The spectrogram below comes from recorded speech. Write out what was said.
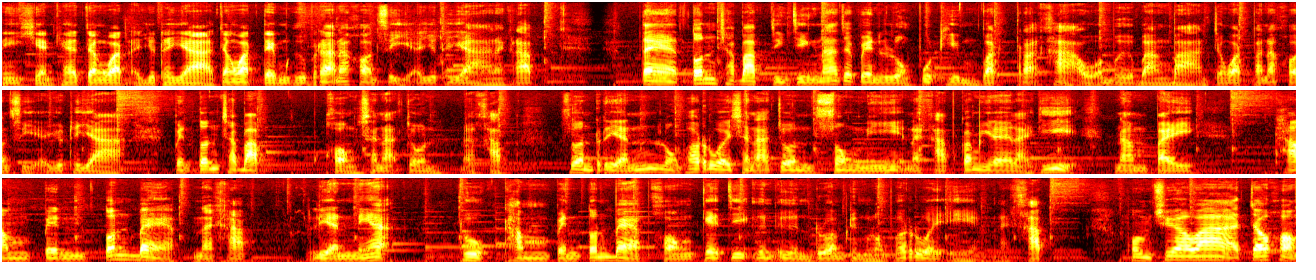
นี่เขียนแค่จังหวัดอยุธยา จังหวัดเต็มคือพระนครศรีอยุธยานะครับ แต่ต้นฉบับจริงๆ น่าจะเป็นหลวงปู่ทิมวัดพระขาวอำเภอบางบาน จังหวัดพระนครศรีอยุธยา เป็นต้นฉบับของชนะจนนะครับ ส่วนเหรียญหลวงพ่อรวยชนะจนทรงนี้นะครับ ก็มีหลายๆที่นำไปทำเป็นต้นแบบนะครับ เหรียญเนี้ยถูกทำเป็นต้นแบบของเกจิอื่นๆ รวมถึงหลวงพ่อรวยเองนะครับผมเชื่อว่าเจ้าของ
